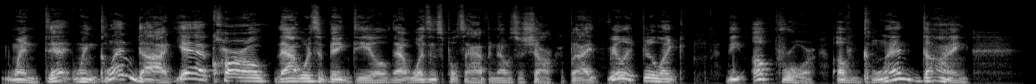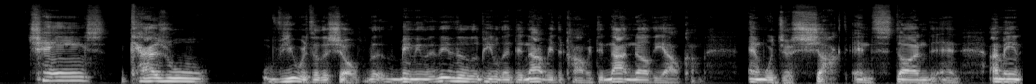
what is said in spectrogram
When De- when Glenn died, yeah, Carl, that was a big deal. That wasn't supposed to happen. That was a shock. But I really feel like the uproar of Glenn dying changed casual viewers of the show, meaning these are the people that did not read the comic, did not know the outcome, and were just shocked and stunned. And I mean,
